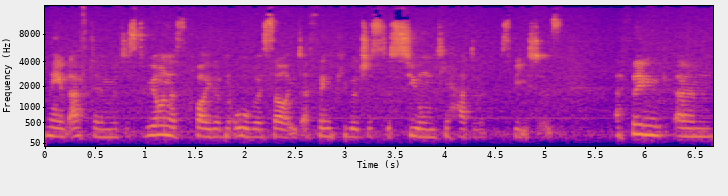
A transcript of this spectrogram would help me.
named after him, which is, to be honest, quite an oversight. I think people just assumed he had a species. I think, um,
